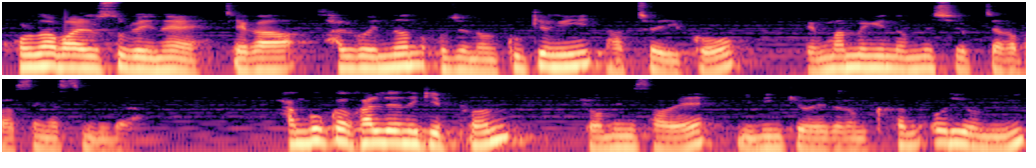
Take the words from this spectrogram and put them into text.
코로나 바이러스로 인해 제가 살고 있는 호주는 국경이 닫혀 있고 100만 명이 넘는 실업자가 발생했습니다. 한국과 관련이 깊은 교민사회, 이민교회들은 큰 어려움이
